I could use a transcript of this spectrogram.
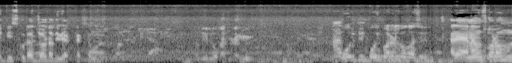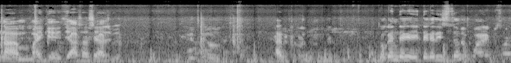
এই বিস্কুট আর জলটা দিবি একটা একটা করে। ওই লোক আছে নাকি? ওই পরে লোক আছে। আরে অ্যানাউন্স করো না মাইকে যে আসা সে আসবে। আর টোকেন দেখে এই দেখে দিস তো। বিস্কুট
